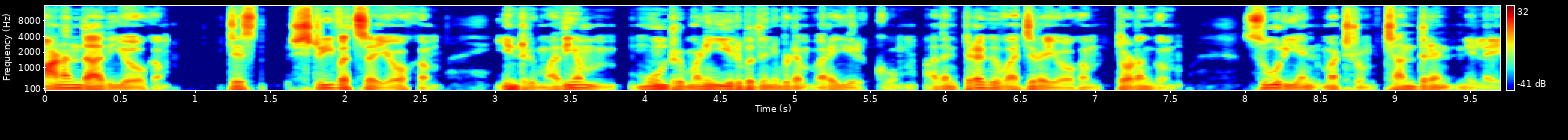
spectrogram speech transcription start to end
ஆனந்தாதி யோகம் டிஸ் ஸ்ரீவத்ச யோகம் இன்று மதியம் மூன்று மணி இருபது நிமிடம் வரை இருக்கும். அதன் பிறகு வஜ்ர யோகம் தொடங்கும். சூரியன் மற்றும் சந்திரன் நிலை.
